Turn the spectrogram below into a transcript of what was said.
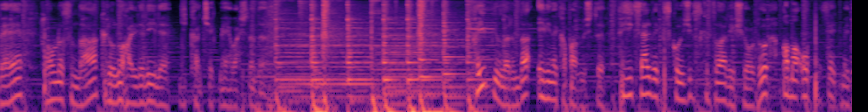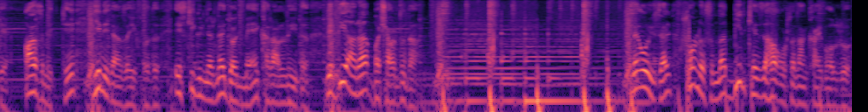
ve sonrasında kilolu halleriyle dikkat çekmeye başladı. Kayıp yıllarında evine kapanmıştı. Fiziksel ve psikolojik sıkıntılar yaşıyordu ama o pes etmedi. Azmetti, yeniden zayıfladı. Eski günlerine dönmeye kararlıydı ve bir ara başardı da. Ve o yüzden sonrasında bir kez daha ortadan kayboldu.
